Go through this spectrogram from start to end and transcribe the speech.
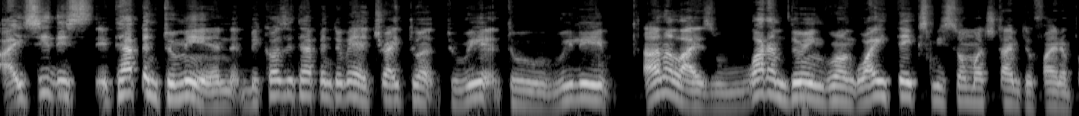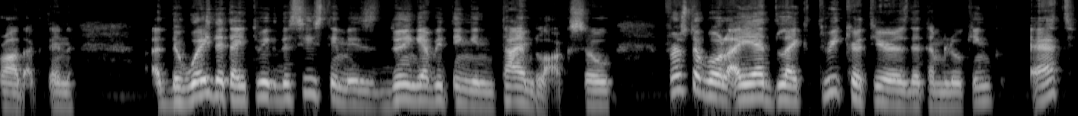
i see this it happened to me and because it happened to me i try to to, re- to really analyze what i'm doing wrong why it takes me so much time to find a product and uh, the way that i tweak the system is doing everything in time blocks so First of all, I had like three criteria that I'm looking at.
